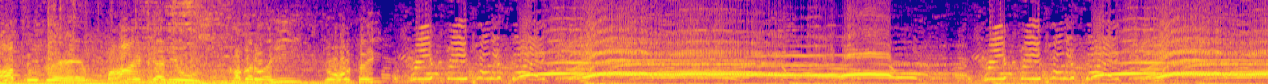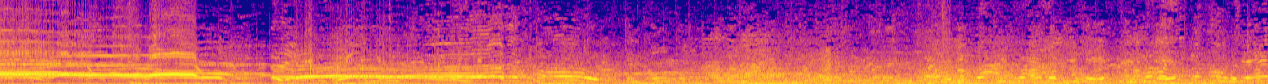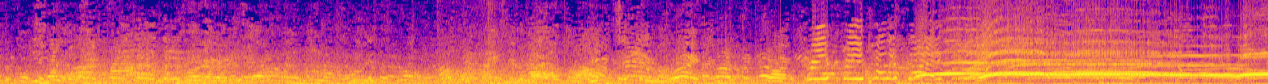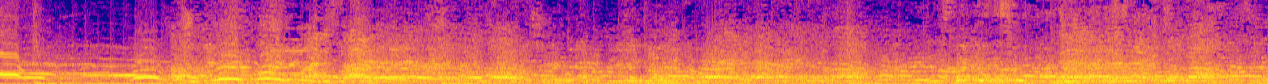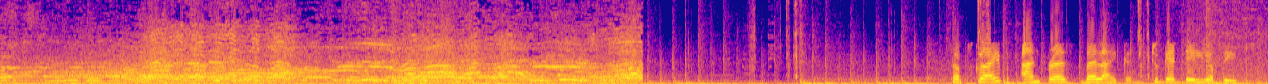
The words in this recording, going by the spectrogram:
देख रहे हैं महा इंडिया न्यूज़। खबर वही जो हो सही। Subscribe and press bell icon to get daily updates.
